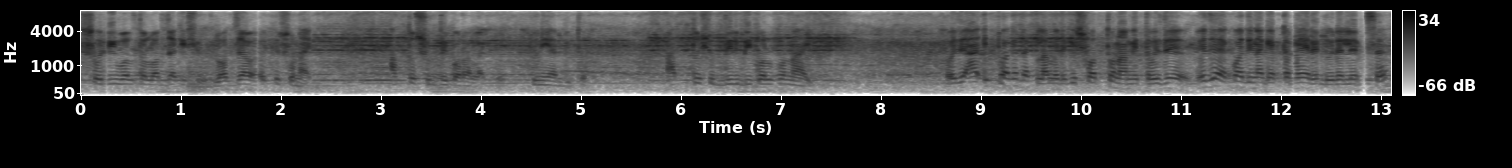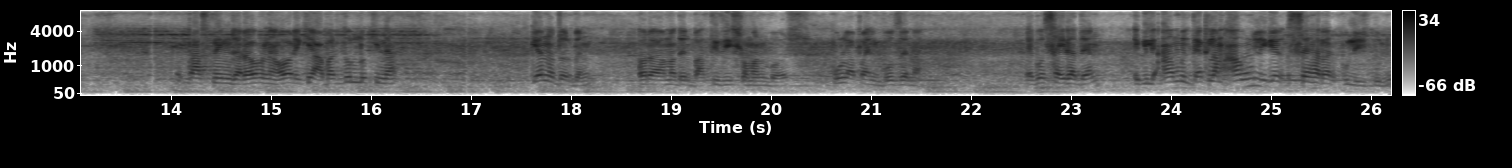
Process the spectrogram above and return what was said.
সরি বলতে লজ্জা কিছু লজ্জা কিছু নাই। আত্মশুদ্ধি করা লাগবে দুনিয়ার ভিতর। আত্মশুদ্ধির বিকল্প নাই। ওই যে একটু আগে দেখলাম, এটা কি সত্য না আমি ওই যে ওই যে কয়দিন আগে একটা মেয়েরে দূরে লেগছে। তাসনিম যারা ওখানে, ওরে কি আবার ধরলো কিনা? কেন ধরবেন? ওরা আমাদের বাতিজি সমান বয়স পোলা পাইন বোঝে না। এগো সাইরা দেন, এগুলি আমি দেখলাম আওয়ামী লীগের চেহারার পুলিশগুলো।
